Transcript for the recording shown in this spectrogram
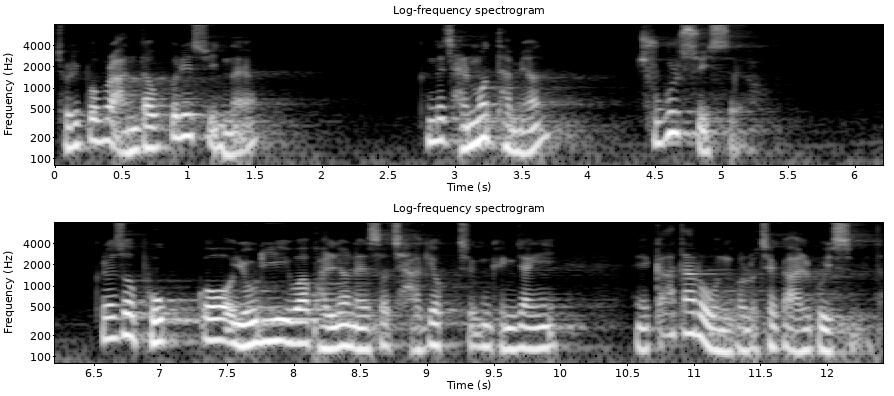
조리법을 안다고 끓일 수 있나요? 근데 잘못하면 죽을 수 있어요. 그래서 복거 요리와 관련해서 자격증 굉장히 까다로운 걸로 제가 알고 있습니다.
